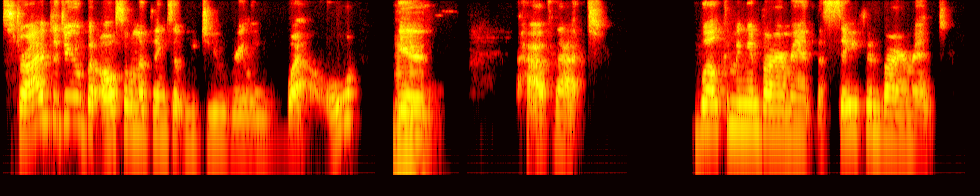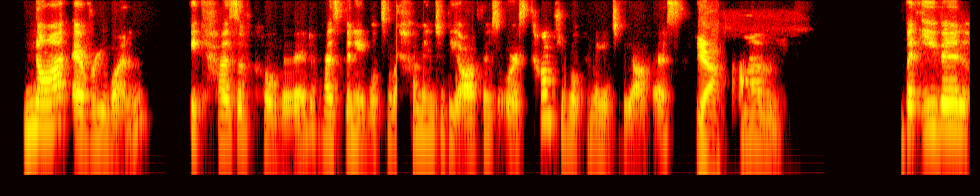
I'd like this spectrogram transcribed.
strive to do, but also one of the things that we do really well mm-hmm. is have that welcoming environment, the safe environment. Not everyone because of COVID, has been able to like, come into the office or is comfortable coming into the office. Yeah. Um, but even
